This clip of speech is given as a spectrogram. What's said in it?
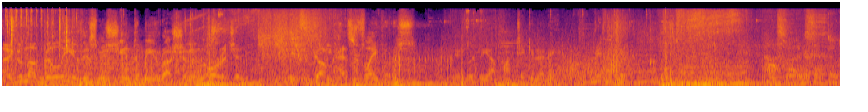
I do not believe this machine to be Russian in origin. Its gum has flavors. It will be a particularly riveting Password accepted.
